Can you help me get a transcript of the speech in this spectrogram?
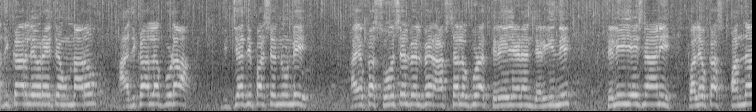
అధికారులు ఎవరైతే ఉన్నారో ఆ అధికారులకు కూడా విద్యార్థి పరిషత్ నుండి ఆ యొక్క సోషల్ వెల్ఫేర్ ఆఫీసర్లకు కూడా తెలియజేయడం జరిగింది. తెలియజేసిన అని వాళ్ళ యొక్క స్పందన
